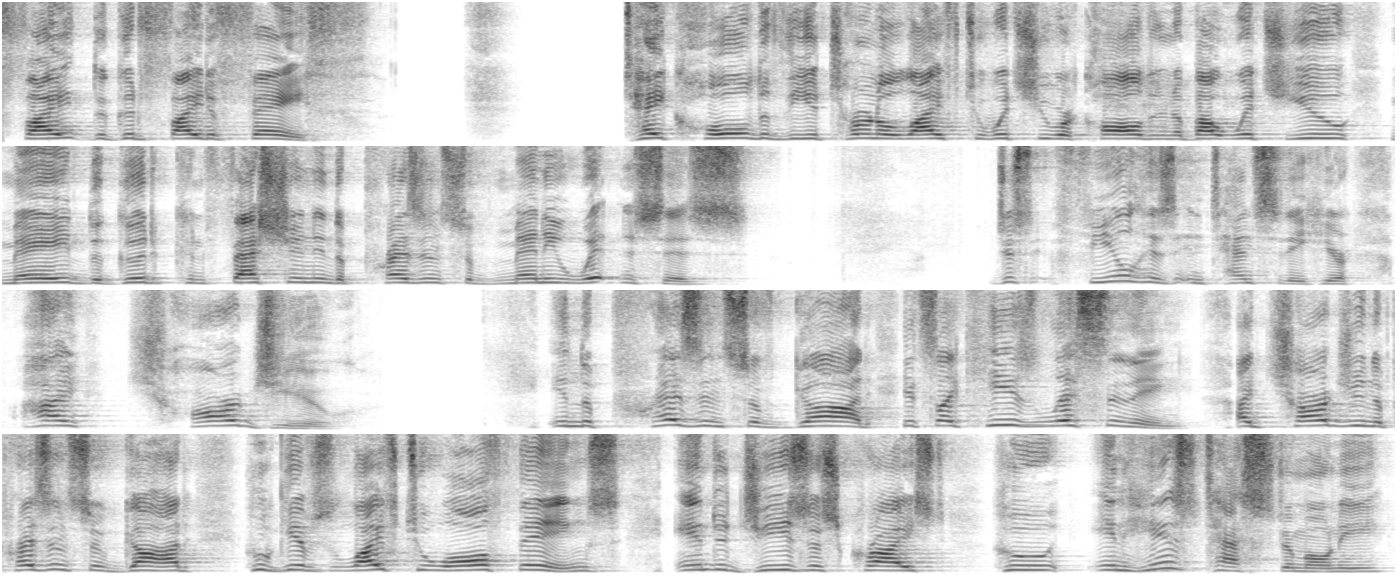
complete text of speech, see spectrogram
Fight the good fight of faith. Take hold of the eternal life to which you were called and about which you made the good confession in the presence of many witnesses. Just feel his intensity here. I charge you in the presence of God. It's like he's listening. I charge you in the presence of God who gives life to all things and to Jesus Christ, who in his testimony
